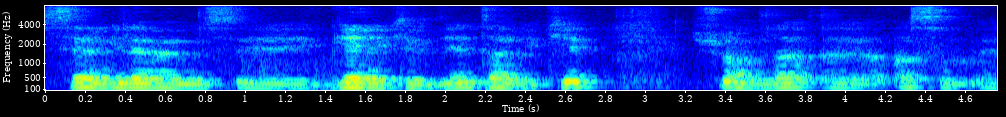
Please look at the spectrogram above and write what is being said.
sergilememiz e, gerekir diye tabii ki şu anda e, asıl e,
